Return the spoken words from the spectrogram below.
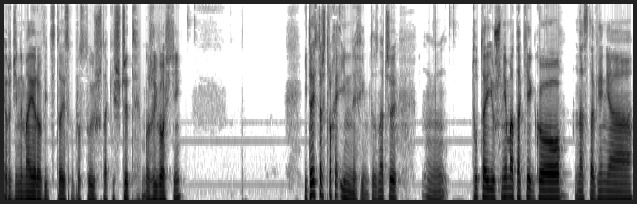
rodziny Majerowic, to jest po prostu już taki szczyt możliwości. I to jest też trochę inny film, to znaczy y, tutaj już nie ma takiego nastawienia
